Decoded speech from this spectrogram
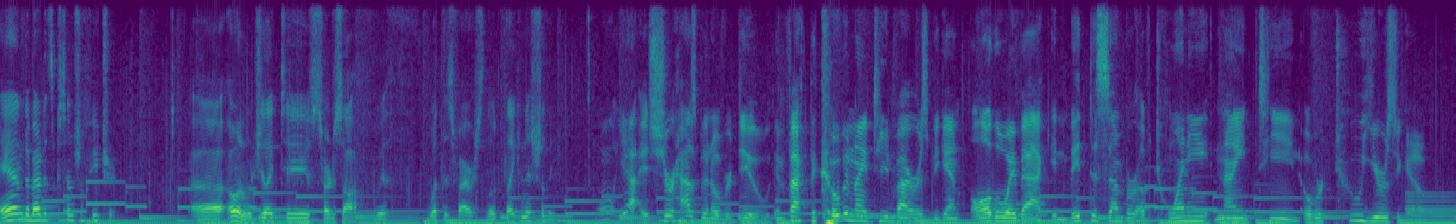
and about its potential future. Uh, Owen, would you like to start us off with what this virus looked like initially? Well, yeah, it sure has been overdue. In fact, the COVID 19 virus began all the way back in mid December of 2019, over two years ago.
